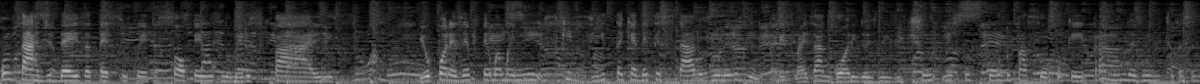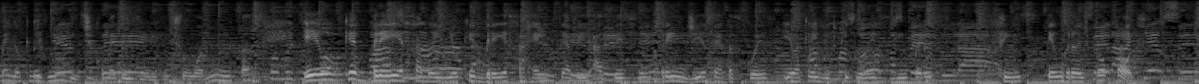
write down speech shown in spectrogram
contar de 10 até 50 só pelos números pares. Eu, por exemplo, tenho uma mania esquisita que é detestar os números ímpares, mas agora em 2021 isso tudo passou, porque pra mim 2021 tá sendo melhor que 2020. Como é 2021 um ano ímpar, eu quebrei essa mania, eu quebrei essa regra, às vezes me prendi a certas coisas e eu acredito que os números ímpares sim têm um grande propósito.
